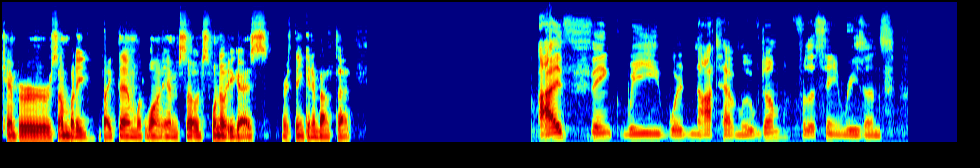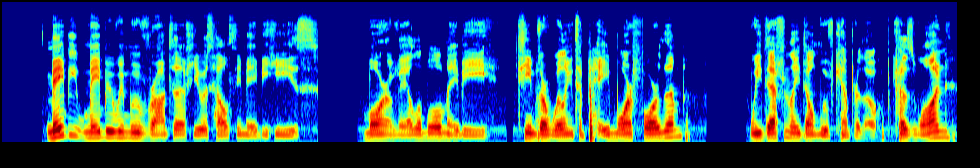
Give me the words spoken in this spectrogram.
Kemper or somebody like them would want him. So just want to know what you guys are thinking about that. I think we would not have moved him for the same reasons. Maybe maybe we move Raanta if he was healthy. Maybe he's more available. Maybe teams are willing to pay more for them. We definitely don't move Kemper though, because one,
